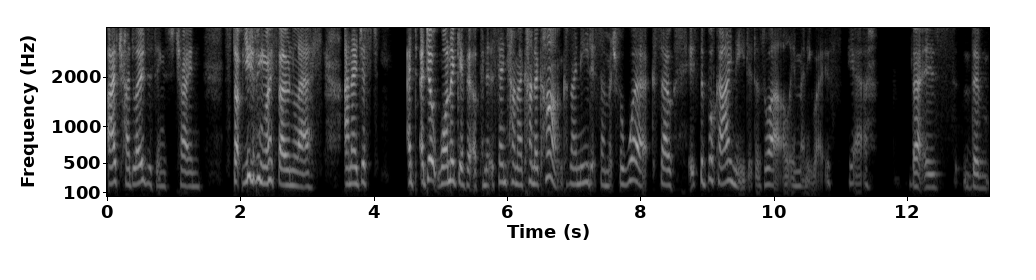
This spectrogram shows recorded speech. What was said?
I've tried loads of things to try and stop using my phone less and I just I, I don't want to give it up and at the same time I kind of can't because I need it so much for work. So it's the book I needed as well in many ways. Yeah. That is the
